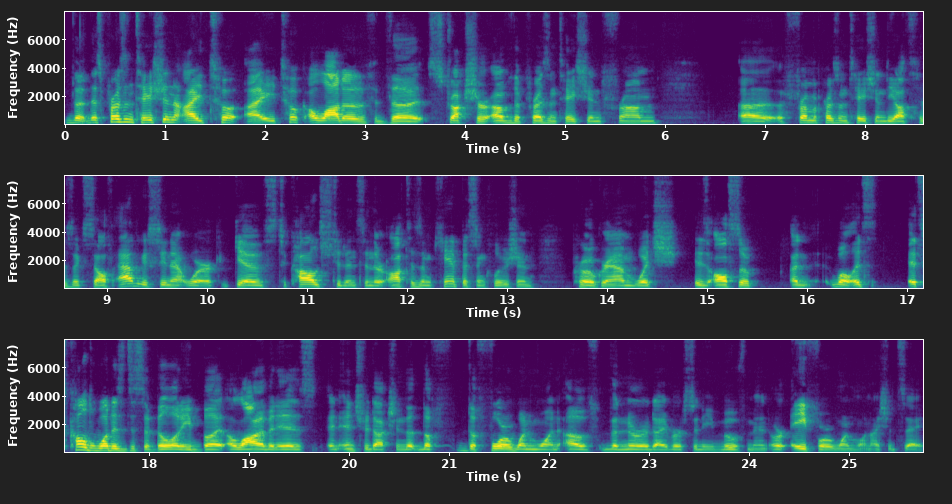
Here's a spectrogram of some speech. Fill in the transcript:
the, this presentation, I took I took a lot of the structure of the presentation from uh, from a presentation the Autistic Self Advocacy Network gives to college students in their Autism Campus Inclusion program, which is also an well, it's it's called What is Disability, but a lot of it is an introduction, the the the 411 of the neurodiversity movement, or A411, I should say.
